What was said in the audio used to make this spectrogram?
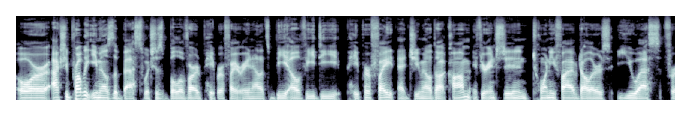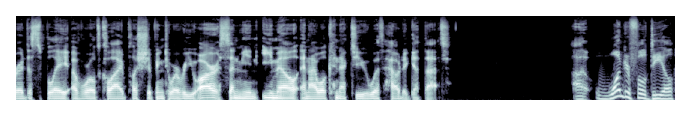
or actually probably email is the best, which is Boulevard Paper Fight right now. That's BLVD Paperfight at gmail.com. If you're interested in $25 US for a display of Worlds Collide plus shipping to wherever you are, send me an email and I will connect you with how to get that a wonderful deal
